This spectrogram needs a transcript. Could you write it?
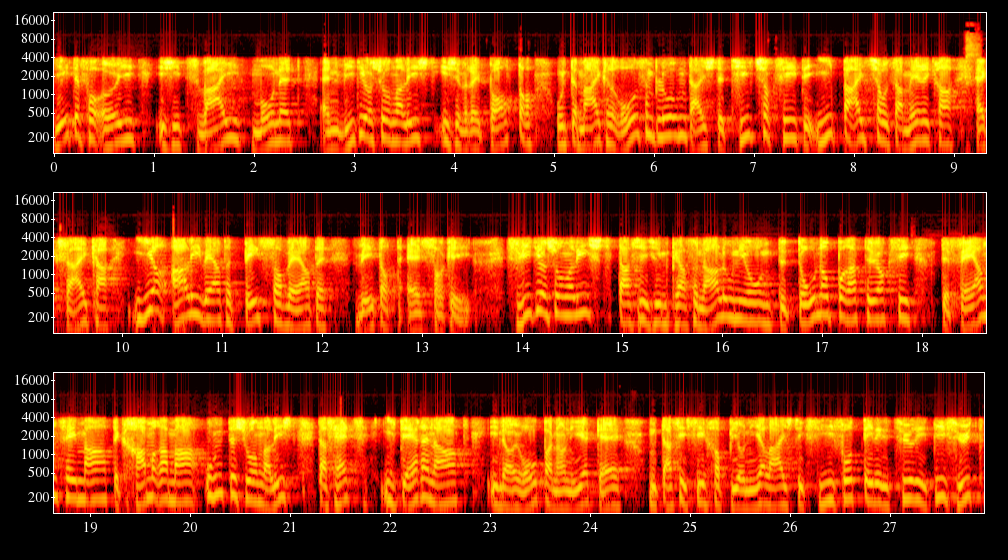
jeder von euch ist in zwei Monaten ein Videojournalist, ist ein Reporter und der Michael Rosenblum, da ist der Teacher gewesen, der E-Peitscher aus Amerika, hat gesagt, ihr alle werdet besser werden, weder die SRG. Das Videojournalist, das ist in Personalunion der Tonoperateur gewesen, der Fernsehmann, der Kameramann und der Journalist. Das hat es in dieser Art in Europa noch nie gegeben. Und das ist sicher Pionierleistung von Tele Zürich bis heute.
